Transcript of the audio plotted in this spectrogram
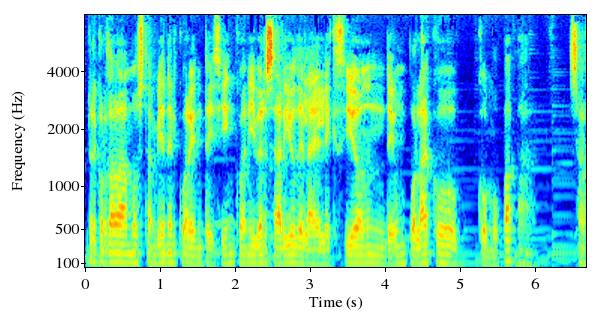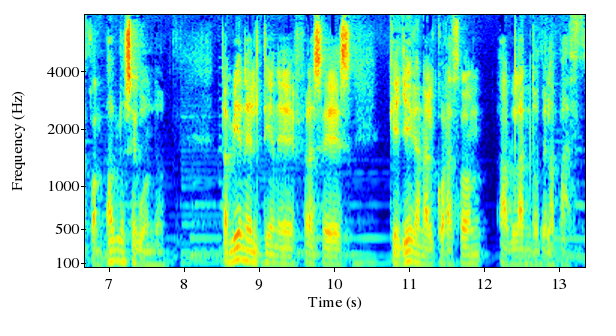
recordábamos también el 45 aniversario de la elección de un polaco como papa, San Juan Pablo II. También él tiene frases que llegan al corazón hablando de la paz.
